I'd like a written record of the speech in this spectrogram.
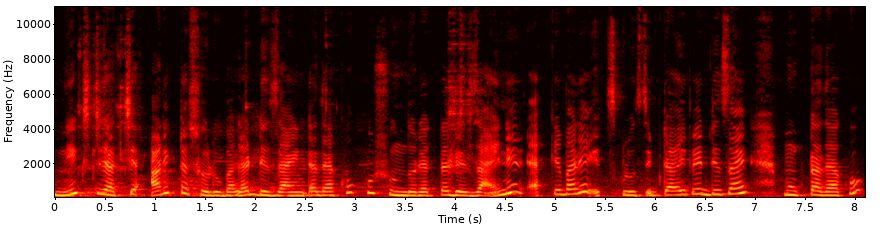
নেক্সট যাচ্ছে আরেকটা সরু বালার ডিজাইনটা। দেখো খুব সুন্দর একটা ডিজাইনের, একেবারে এক্সক্লুসিভ টাইপের ডিজাইন। মুখটা দেখো।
